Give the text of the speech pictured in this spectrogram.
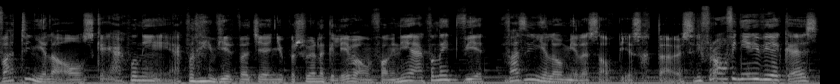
Wat doen julle als? Kyk, ek wil nie ek wil nie weet wat jy in jou persoonlike lewe aanvang nie. Ek wil net weet wat doen julle om julleself besig te hou? So die vraag vir hierdie week is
